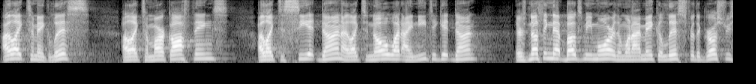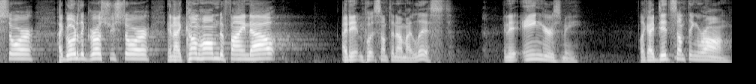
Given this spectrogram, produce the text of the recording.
I like to make lists, I like to mark off things, I like to see it done, I like to know what I need to get done. There's nothing that bugs me more than when I make a list for the grocery store. I go to the grocery store and I come home to find out I didn't put something on my list. And it angers me like I did something wrong.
